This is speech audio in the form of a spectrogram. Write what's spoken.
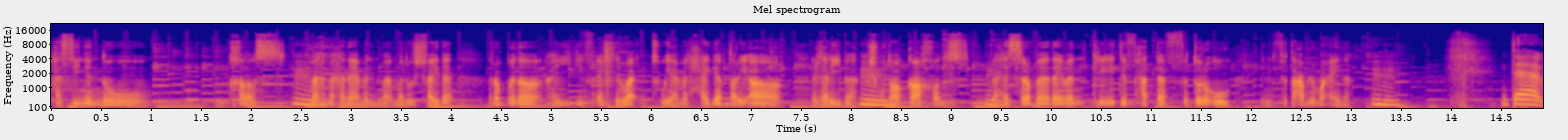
حاسين انه خلاص. مهما هنعمل ملوش فايدة ربنا هيجي في آخر وقت ويعمل حاجة بطريقة غريبة مش مم. متوقعة خالص. بحس ربنا دايما كرييتيف حتى في طرقه في تعامله معانا. انت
